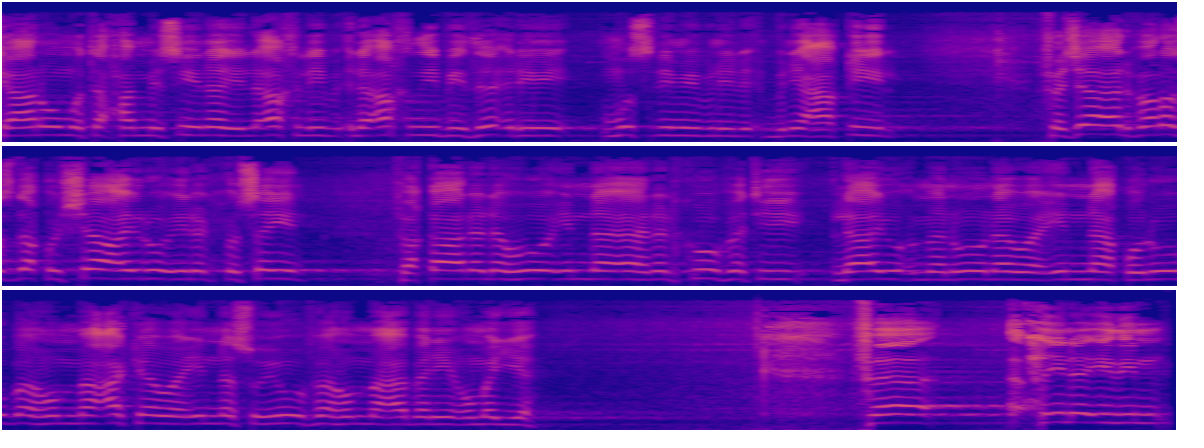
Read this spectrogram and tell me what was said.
كانوا متحمسين للأخذ بثأر مسلم بن عقيل. فجاء الفرزدق الشاعر إلى الحسين فقال له إن أهل الكوفة لا يؤمنون وإن قلوبهم معك وإن سيوفهم مع بني أمية. فحينئذ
